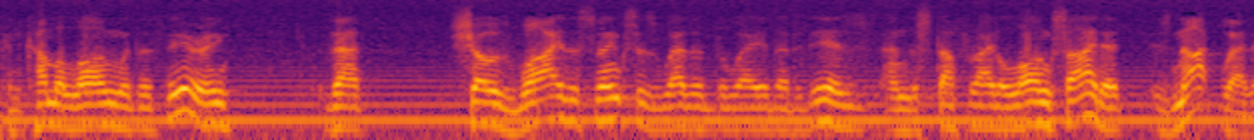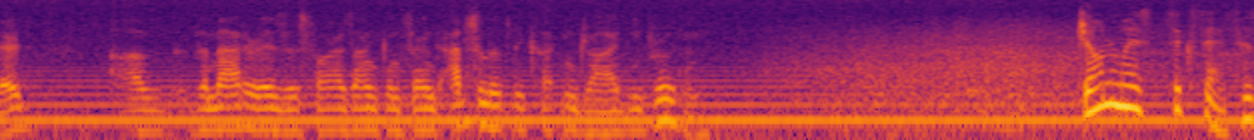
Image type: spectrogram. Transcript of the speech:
can come along with a theory that shows why the Sphinx is weathered the way that it is, and the stuff right alongside it is not weathered, uh, the matter is, as far as I'm concerned, absolutely cut and dried and proven. John West's success has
